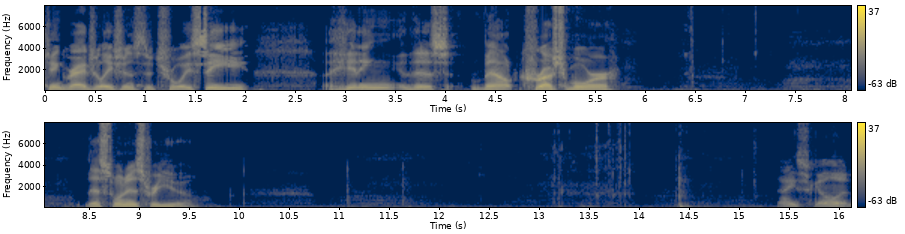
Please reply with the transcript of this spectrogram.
Congratulations to Troy C. hitting this Mount Crushmore this one is for you. Nice going.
